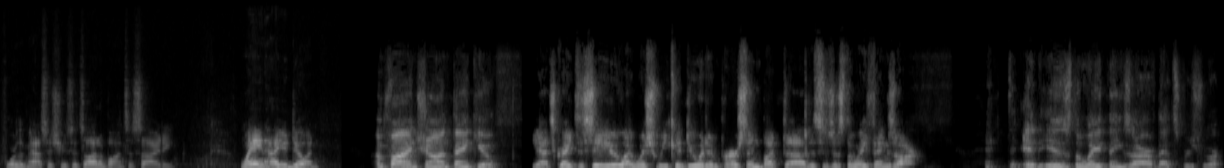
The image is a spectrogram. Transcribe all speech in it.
for the Massachusetts Audubon Society. Wayne, how you doing? I'm fine, Shawn. Thank you. Yeah, it's great to see you. I wish we could do it in person, but uh, this is just the way things are. It is the way things are, that's for sure.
